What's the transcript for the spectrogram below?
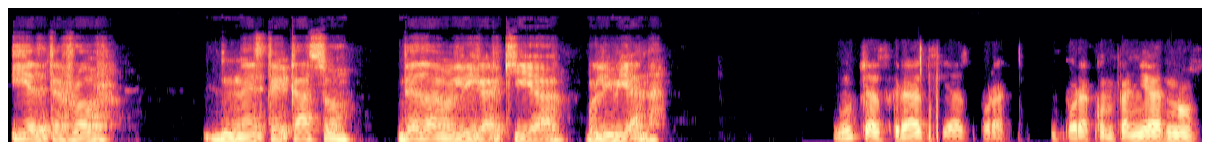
y el terror, en este caso, de la oligarquía boliviana. Muchas gracias por, acompañarnos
